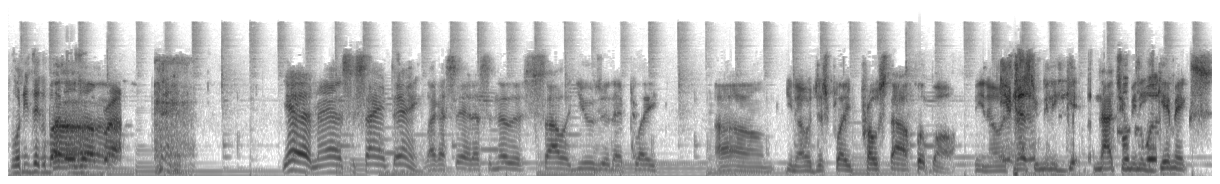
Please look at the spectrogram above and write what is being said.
What do you think about those uh, Uh, Browns? Yeah, man, it's the same thing. Like I said, that's another solid user that play, um, you know, just play pro style football. You know, it's not too many, not too many gimmicks,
